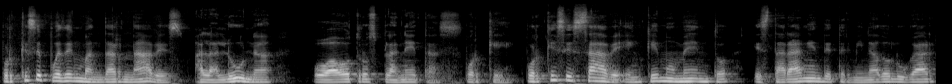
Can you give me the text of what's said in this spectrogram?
¿Por qué se pueden mandar naves a la Luna o a otros planetas? ¿Por qué? ¿Por qué se sabe en qué momento estarán en determinado lugar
